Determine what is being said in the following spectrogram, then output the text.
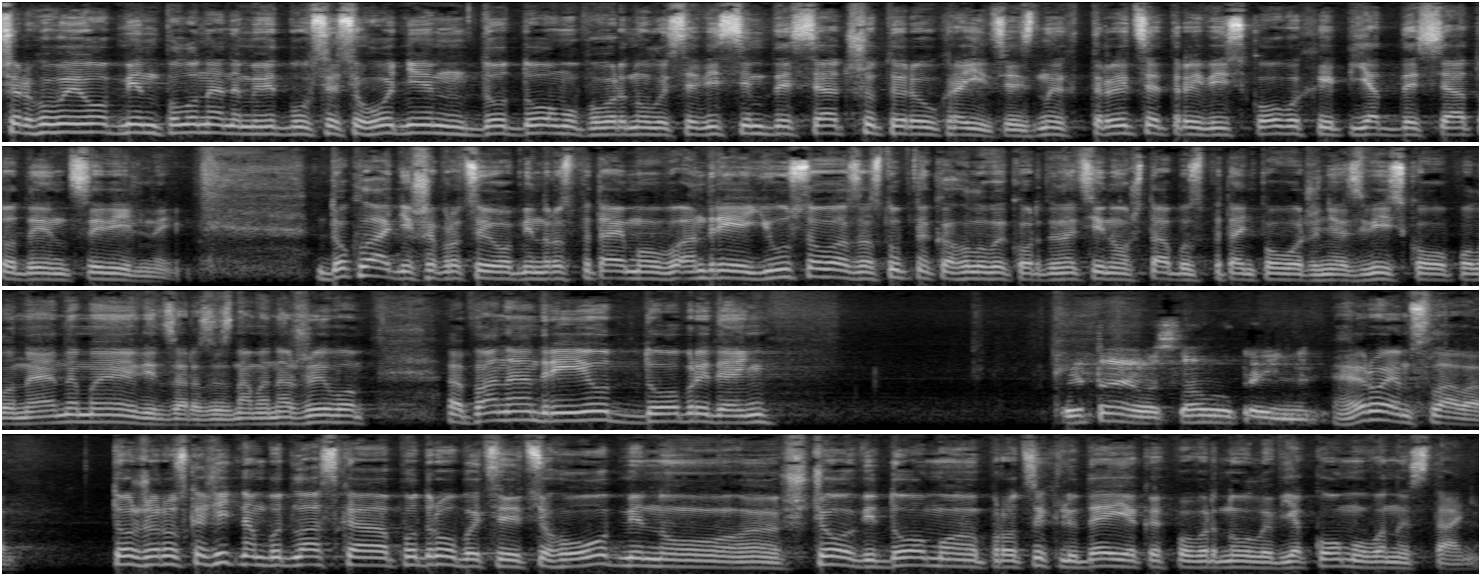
Черговий обмін полоненими відбувся сьогодні. Додому повернулися 84 українці, з них 33 військових і 51 цивільний. Докладніше про цей обмін розпитаємо в Андрія Юсова, заступника голови координаційного штабу з питань поводження з військовополоненими. Він зараз із нами наживо. Пане Андрію, добрий день. Вітаю вас, слава Україні. Героям слава. Тож розкажіть нам, будь ласка, подробиці цього обміну. Що відомо про цих людей, яких повернули, в якому вони стані?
